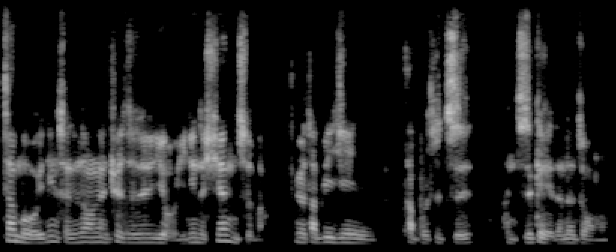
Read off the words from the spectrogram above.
在某一定程度上面确实有一定的限制吧，因为它毕竟它不是只很只给的那种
